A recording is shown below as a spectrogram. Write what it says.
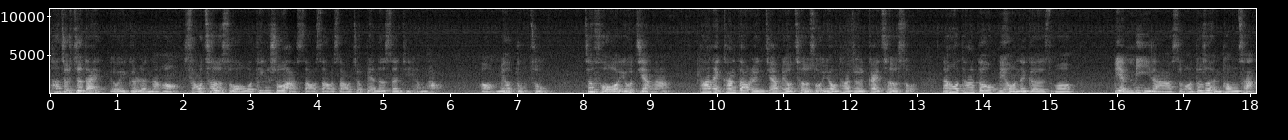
他就一直来有一个人呢哈，扫厕所。我听说啊，扫扫扫就变得身体很好，哦，没有堵住。这佛有讲啊，他呢看到人家没有厕所用，他就是盖厕所，然后他都没有那个什么便秘啦，什么都是很通畅。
